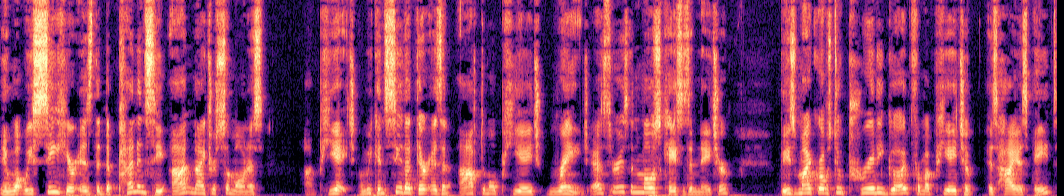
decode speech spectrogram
And what we see here is the dependency on Nitrosomonas on pH. And we can see that there is an optimal pH range, as there is in most cases in nature. These microbes do pretty good from a pH of as high as 8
